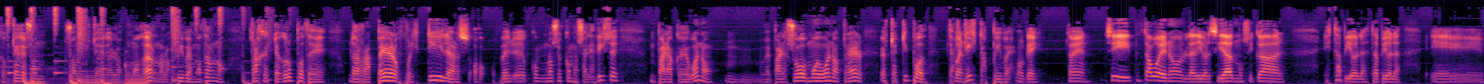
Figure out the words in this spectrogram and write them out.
que ustedes son, son viste, de los modernos, los pibes modernos. Traje este grupo de, de raperos, freestylers, o, eh, no sé cómo se les dice, para que, bueno, mm, me pareció muy bueno traer este tipo de Bueno. artistas, pibe. Ok, está bien. Sí, está bueno, la diversidad musical. Está piola, está piola. Eh,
